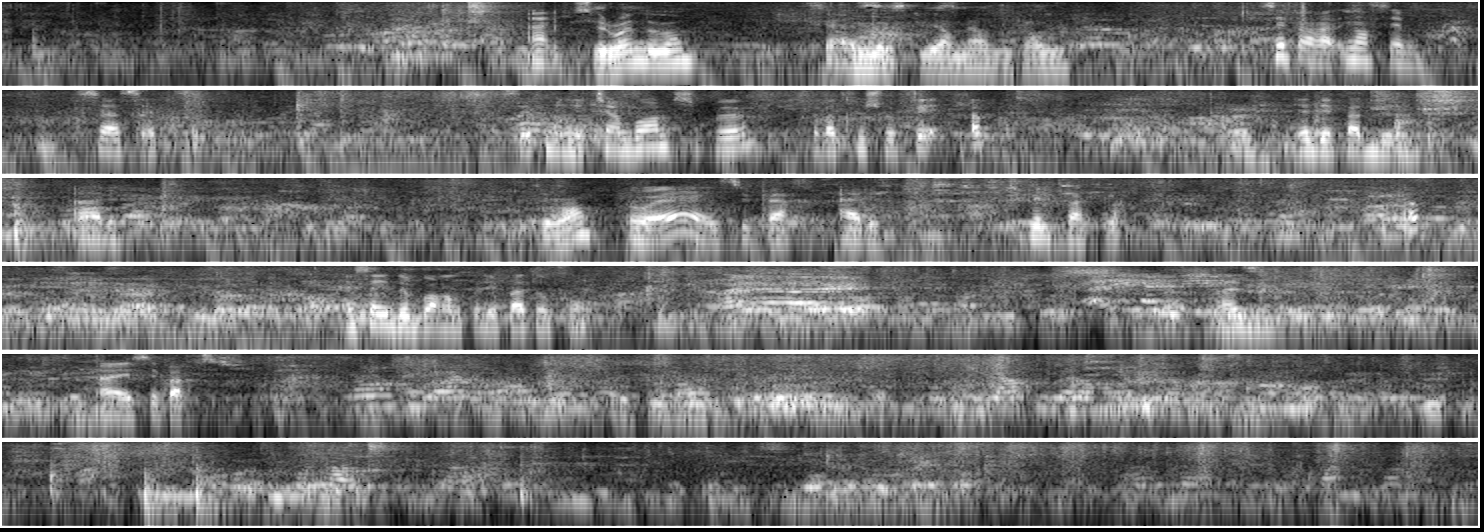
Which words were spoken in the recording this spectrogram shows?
Allez, C'est loin devant? C'est à Où 6. est-ce qu'il y a merde, j'ai perdu. C'est pas grave, non, c'est bon. C'est à 7. 7 minutes. Tiens, bois un petit peu, ça va te réchauffer. Hop. Il y a des pâtes dedans. Allez. Ça va? Ouais, super. Allez, tu fais le taf là. Hop. Essaye de boire un peu les pâtes au fond. Vas-y. Allez, c'est parti.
